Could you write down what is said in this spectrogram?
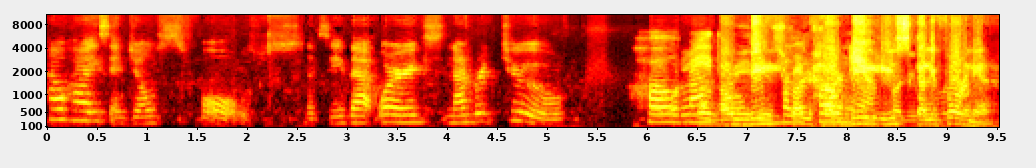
How high is Angel's Falls? Let's see if that works. Number two. How Orlando. big How big, is how big is California?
